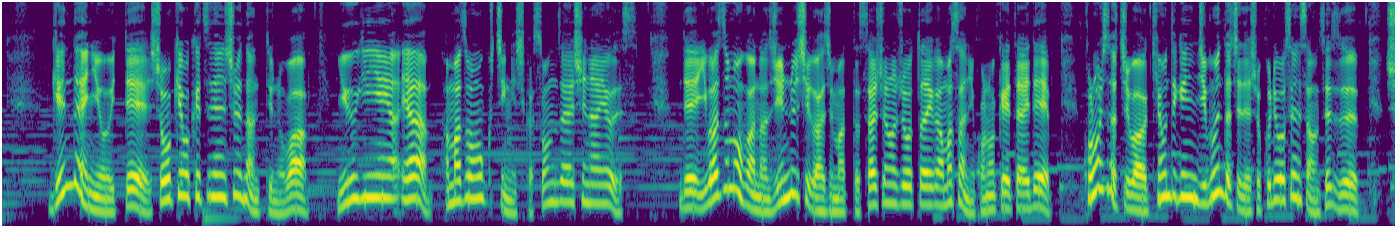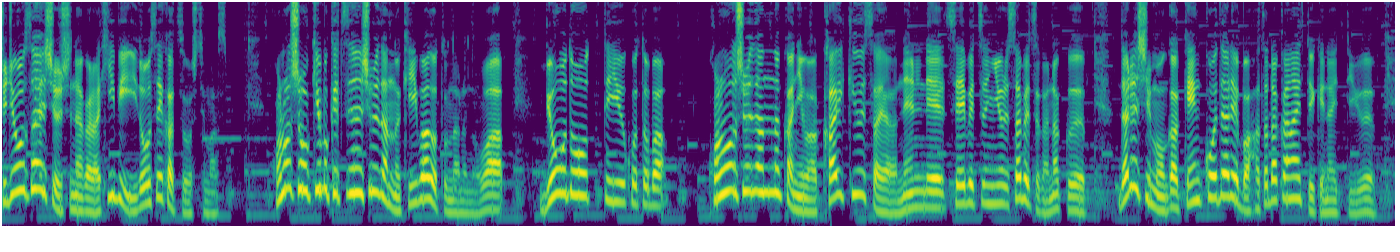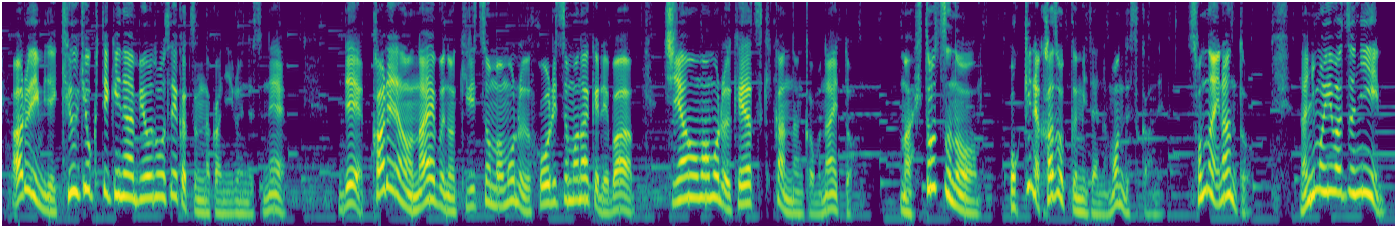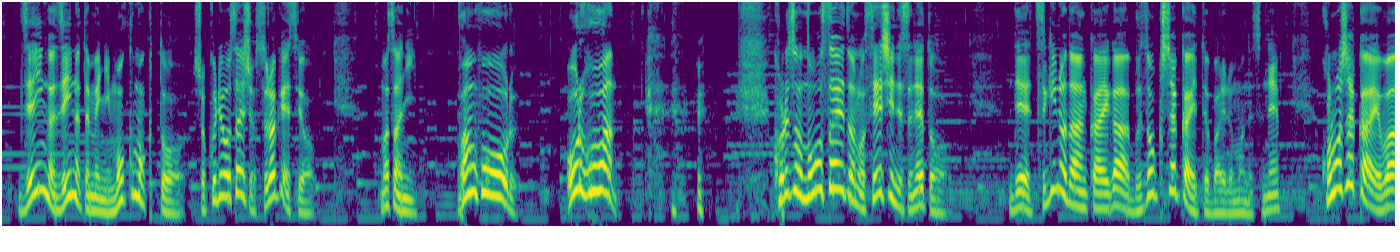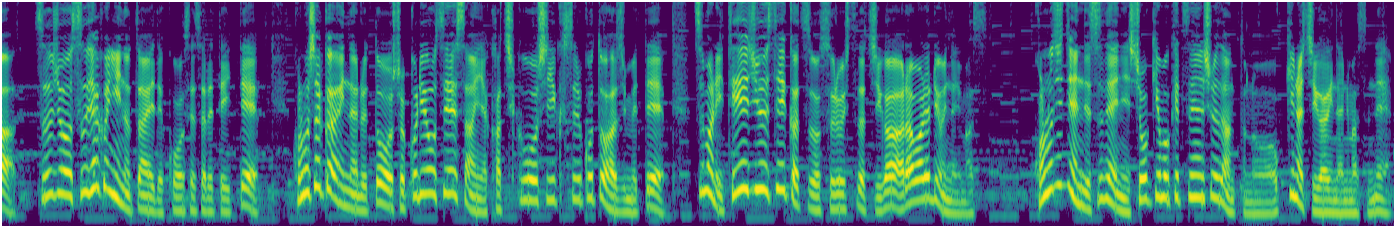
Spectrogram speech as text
現代において小規模血縁集団っていうのはニューギニアやアマゾン奥地にしか存在しないようです。で言わずもがな人類史が始まった最初の状態がまさにこの形態でこの人たちは基本的に自分たちで食料生産をせず狩猟採集しながら日々移動生活をしてます。この小規模血縁集団のキーワードとなるのは平等っていう言葉この集団の中には階級差や年齢性別による差別がなく誰しもが健康であれば働かないといけないっていうある意味で究極的な平等生活の中にいるんですね。で彼らの内部の規律を守る法律もなければ治安を守る警察機関なんかもないと。まあ一つの大きな家族みたいなもんですからね。そんなんいらんと。何も言わずに全員が全員のために黙々と食料採取するわけですよ。まさに one for all all for one これぞノーサイドの精神ですねと。で次の段階が部族社会と呼ばれるものですね。この社会は通常数百人の単位で構成されていてこの社会になると食料生産や家畜を飼育することを始めてつまり定住生活をする人たちが現れるようになります。この時点ですでに小規模血縁集団との大きな違いになりますね。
